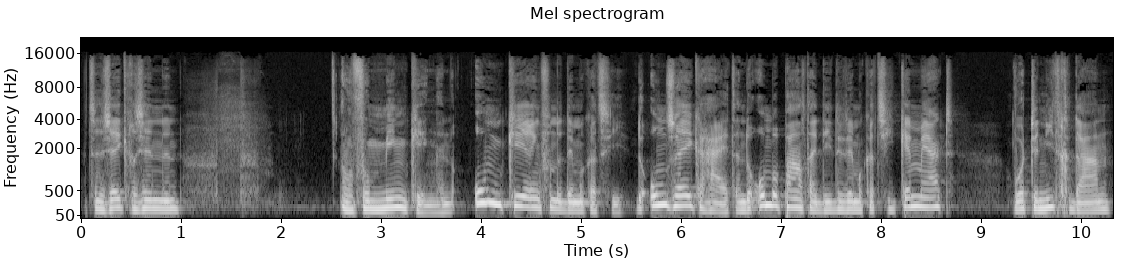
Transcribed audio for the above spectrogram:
Het is in zekere zin een, een verminking, een omkering van de democratie. De onzekerheid en de onbepaaldheid die de democratie kenmerkt, wordt er niet gedaan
